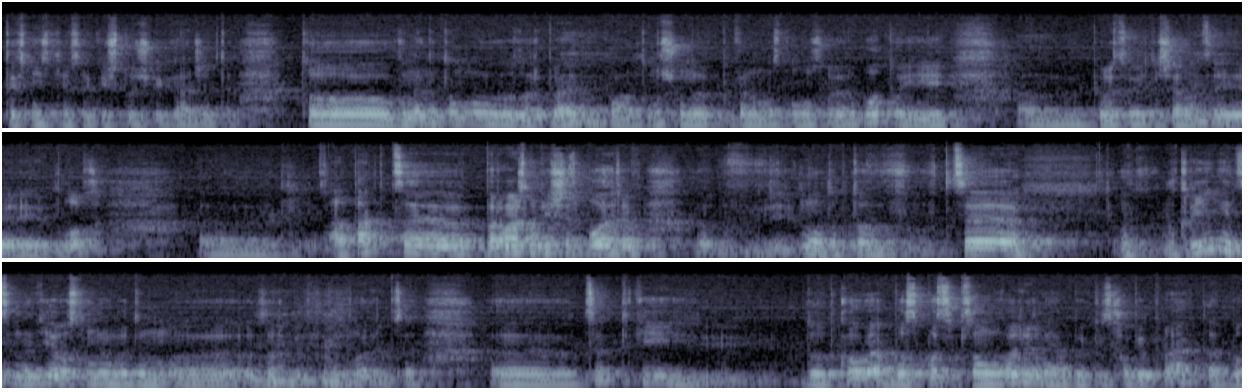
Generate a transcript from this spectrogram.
технічні всякі штучки, гаджети, то вони на тому заробляють непогано, тому що вони покинули основну свою роботу і е, працюють лише на цей блог. Е, А так, це переважна більшість блогерів, ну тобто, це в- Україні це не є основним видом е, заробітку Мгм. блогерів. Це, е, це такий додатковий або спосіб самовираження, або якийсь хобі-проект, або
